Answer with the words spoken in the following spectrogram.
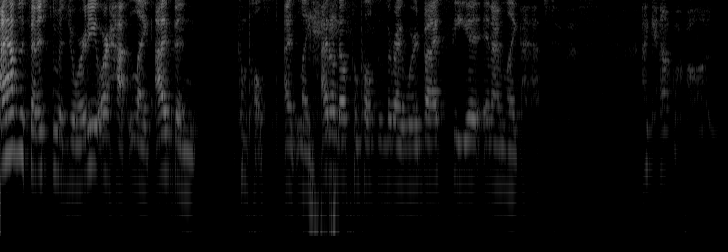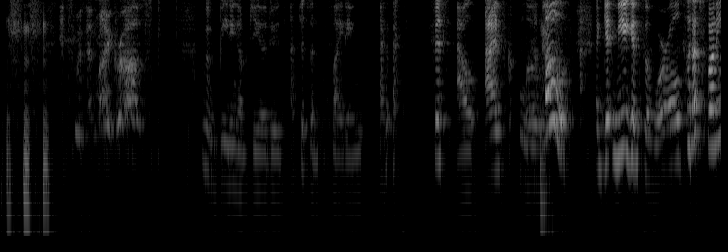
I have to finish the majority, or ha- like I've been compulsed. I like I don't know if compulsed is the right word, but I see it and I'm like, I have to do this. I cannot move on. it's within my grasp. I've been beating up Geodudes. I've just been fighting. I, fist out, eyes closed. Oh, Get me against the world. that's funny.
